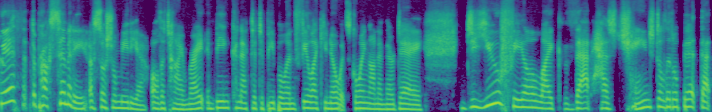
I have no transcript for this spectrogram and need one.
with the proximity of social media all the time right and being connected to people and feel like you know what's going on in their day do you feel like that has changed a little bit? That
